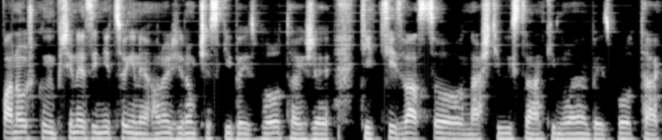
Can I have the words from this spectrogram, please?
panouškům přinést něco jiného než jenom český baseball, takže ti, ti z vás, co navštívují stránky Milujeme baseball, tak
